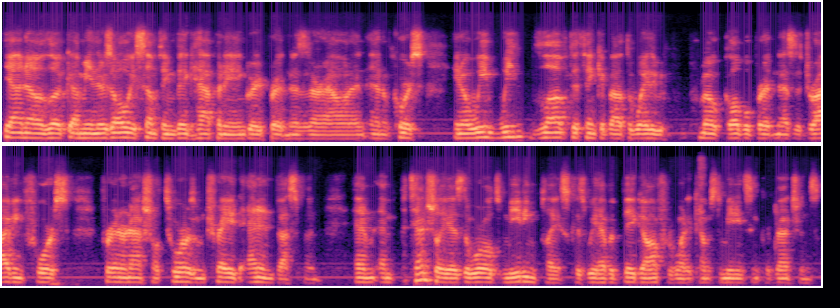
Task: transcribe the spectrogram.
Yeah, no, look, I mean, there's always something big happening in Great Britain, isn't there, Alan? And, and of course, you know, we, we love to think about the way that we promote Global Britain as a driving force for international tourism, trade, and investment, and, and potentially as the world's meeting place, because we have a big offer when it comes to meetings and conventions.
